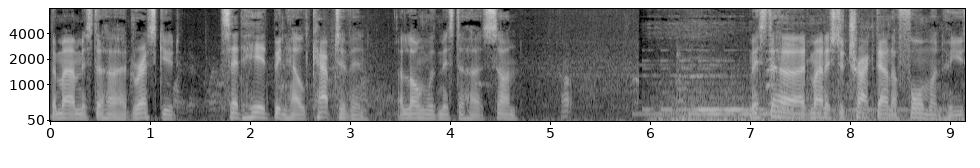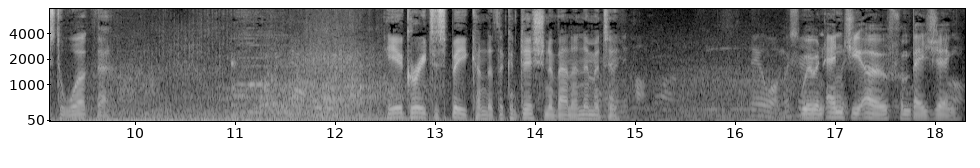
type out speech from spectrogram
the man Mr. He had rescued, said he had been held captive in, along with Mr. He's son. Mr. He had managed to track down a foreman who used to work there. He agreed to speak under the condition of anonymity. We're an NGO from Beijing.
